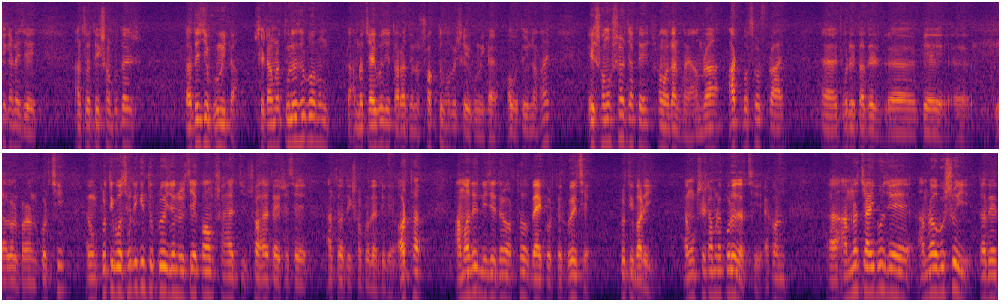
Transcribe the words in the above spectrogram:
সেখানে যে আন্তর্জাতিক সম্প্রদায়ের তাদের যে ভূমিকা সেটা আমরা তুলে ধরবো এবং আমরা চাইব যে তারা যেন শক্তভাবে সেই ভূমিকায় অবতীর্ণ হয়। এই সমস্যার যাতে সমাধান হয়। আমরা আট বছর প্রায় ধরে তাদেরকে লালন পালন করছি এবং প্রতি বছরই কিন্তু প্রয়োজনের চেয়ে কম সাহায্য, সহায়তা এসেছে আন্তর্জাতিক সম্প্রদায় থেকে। অর্থাৎ আমাদের নিজেদের অর্থ ব্যয় করতে হয়েছে প্রতিবারই এবং সেটা আমরা করে যাচ্ছি। এখন আমরা চাইব যে আমরা অবশ্যই তাদের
